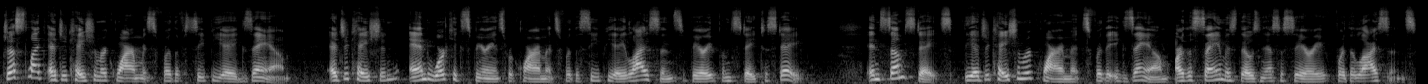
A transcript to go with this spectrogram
Just like education requirements for the CPA exam, education and work experience requirements for the CPA license vary from state to state. In some states, the education requirements for the exam are the same as those necessary for the license,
